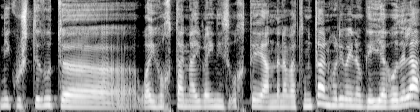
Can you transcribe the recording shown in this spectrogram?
nik uste dut, uh, guai hortan, nahi bainiz urte handana batuntan, hori baino gehiago dela,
